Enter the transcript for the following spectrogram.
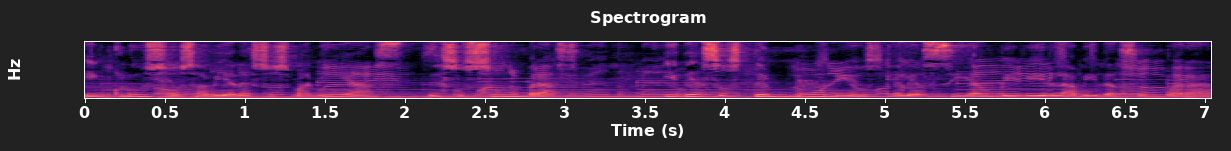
Incluso sabía de sus manías, de sus sombras y de esos demonios que le hacían vivir la vida sin parar.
